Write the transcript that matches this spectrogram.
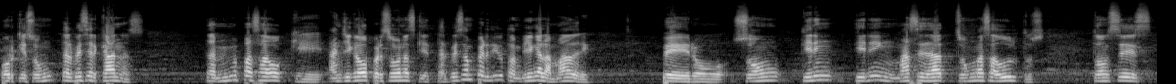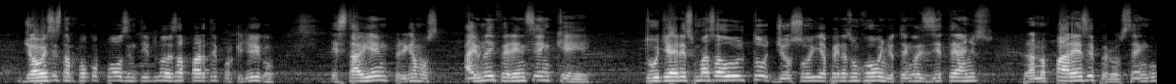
porque son tal vez cercanas. También me ha pasado que han llegado personas que tal vez han perdido también a la madre, pero son, tienen, tienen más edad, son más adultos. Entonces, yo a veces tampoco puedo sentirlo de esa parte porque yo digo, está bien, pero digamos, hay una diferencia en que tú ya eres más adulto, yo soy apenas un joven, yo tengo 17 años, no parece, pero los tengo.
